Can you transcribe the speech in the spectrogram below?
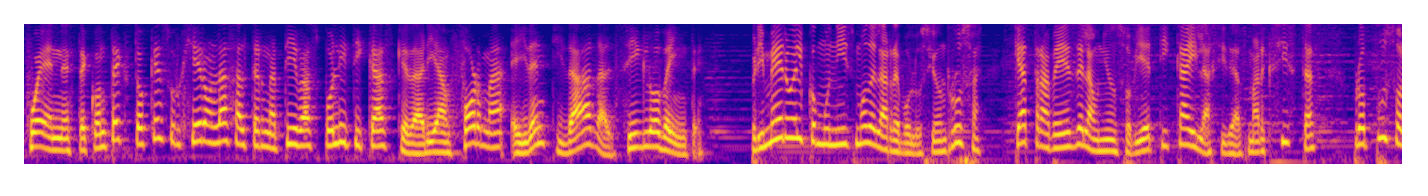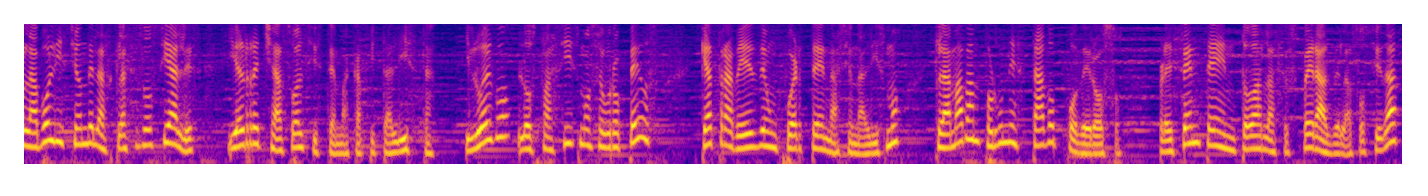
Fue en este contexto que surgieron las alternativas políticas que darían forma e identidad al siglo XX. Primero el comunismo de la Revolución Rusa, que a través de la Unión Soviética y las ideas marxistas propuso la abolición de las clases sociales y el rechazo al sistema capitalista. Y luego los fascismos europeos, que a través de un fuerte nacionalismo clamaban por un Estado poderoso, presente en todas las esferas de la sociedad,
